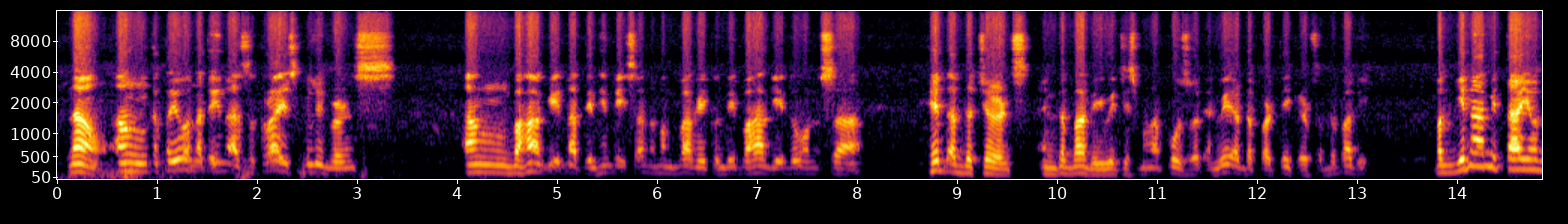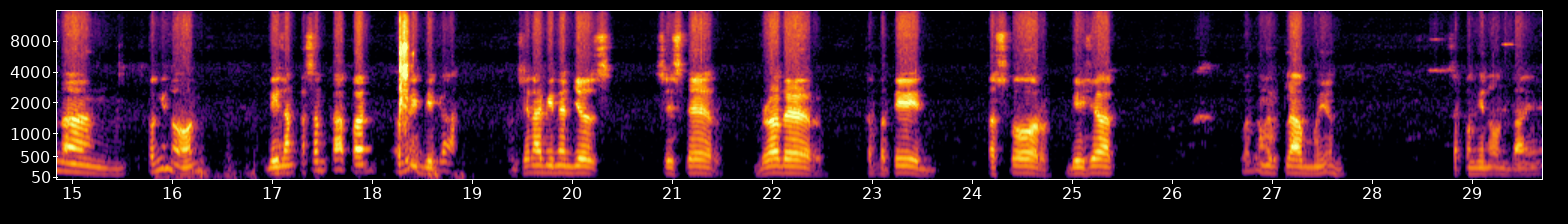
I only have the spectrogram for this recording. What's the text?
Now, ang katayuan natin as Christ believers, ang bahagi natin hindi sa anumang bagay, kundi bahagi doon sa head of the church and the body, which is mga puso, and we are the partakers of the body. Pag ginamit tayo ng Panginoon bilang kasangkapan, ready ka. Pag sinabi ng Diyos, sister, brother, kapatid, pastor, bishop, Ba't ang reklamo yun? Sa Panginoon tayo.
